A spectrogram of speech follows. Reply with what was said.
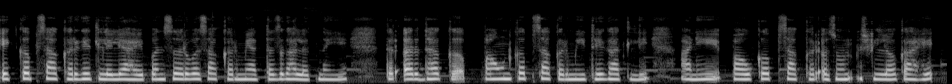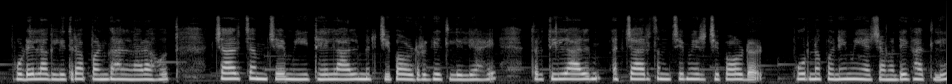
एक कप साखर घेतलेली आहे पण सर्व साखर मी आत्ताच घालत नाही आहे तर अर्धा कप पाऊण कप साखर मी इथे घातली आणि पाव कप साखर अजून शिल्लक आहे. पुढे लागली तर आपण घालणार आहोत. चार चमचे मी इथे लाल मिरची पावडर घेतलेली आहे. तर ती लाल चार चमचे मिरची पावडर पूर्णपणे मी याच्यामध्ये घातली.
